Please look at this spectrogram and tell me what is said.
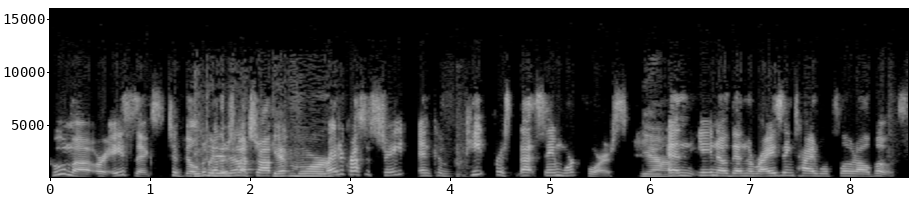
Puma or Asics to build Open another sweatshop Get more. right across the street and compete for that same workforce. Yeah. And you know, then the rising tide will float all boats.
